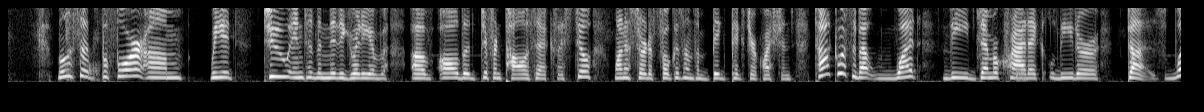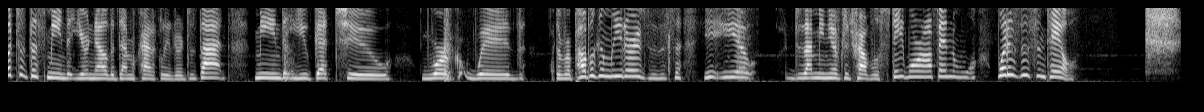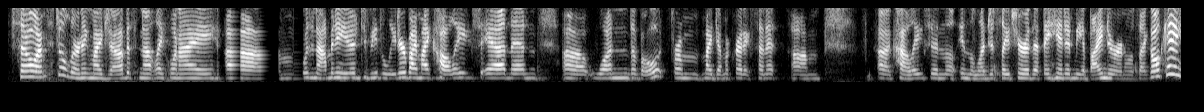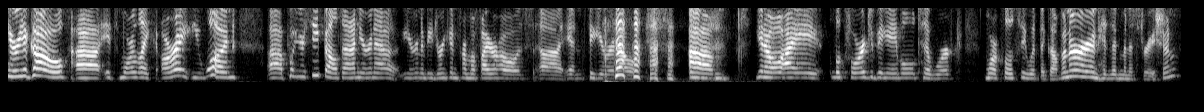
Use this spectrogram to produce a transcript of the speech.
Melissa, before um, we too into the nitty gritty of of all the different politics, I still want to sort of focus on some big picture questions. Talk to us about what the Democratic leader does. What does this mean that you're now the Democratic leader? Does that mean that you get to work with the Republican leaders? Is this, you, you know, does that mean you have to travel the state more often? What does this entail? So I'm still learning my job. It's not like when I um, was nominated to be the leader by my colleagues and then uh, won the vote from my Democratic Senate um, uh, colleagues in the in the legislature that they handed me a binder and was like, "Okay, here you go." Uh, it's more like, "All right, you won." Uh, put your seatbelt on. You're gonna you're gonna be drinking from a fire hose uh, and figure it out. um, you know, I look forward to being able to work more closely with the governor and his administration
